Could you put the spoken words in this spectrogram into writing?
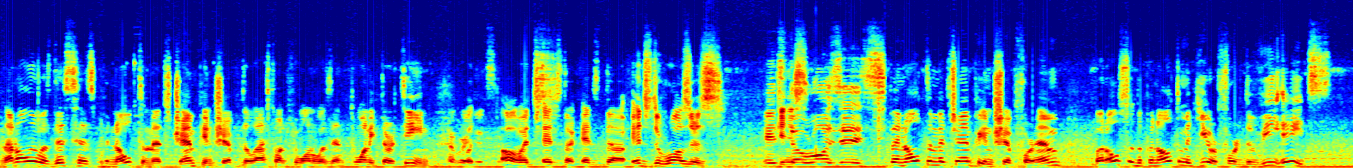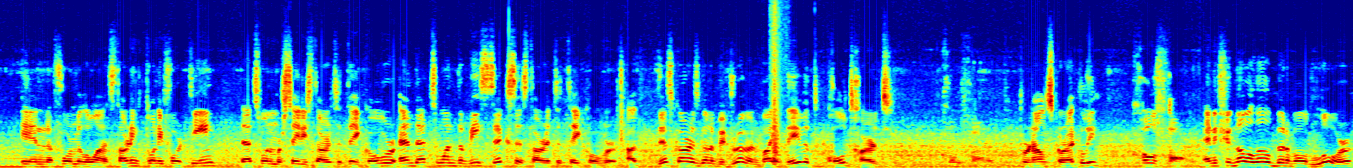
not only was this his penultimate championship, the last one he won was in 2013. wait, but- it's the oh, it's it's the it's the it's the Roses It's Can the roses. penultimate championship for him, but also the penultimate year for the V8s in Formula One. Starting 2014, that's when Mercedes started to take over, and that's when the V6s started to take over. Uh, this car is going to be driven by David Coulthard, Coulthard. pronounced correctly. Coulthard. And if you know a little bit about lore,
